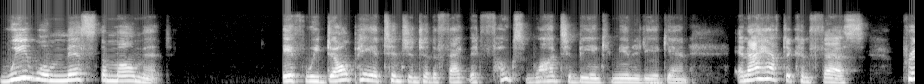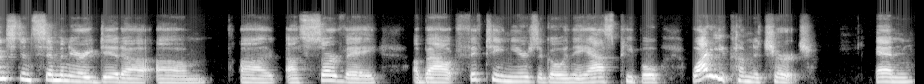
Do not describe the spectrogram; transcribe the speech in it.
we will miss the moment if we don't pay attention to the fact that folks want to be in community again. And I have to confess, Princeton Seminary did a, um, a, a, survey about 15 years ago, and they asked people, Why do you come to church? And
